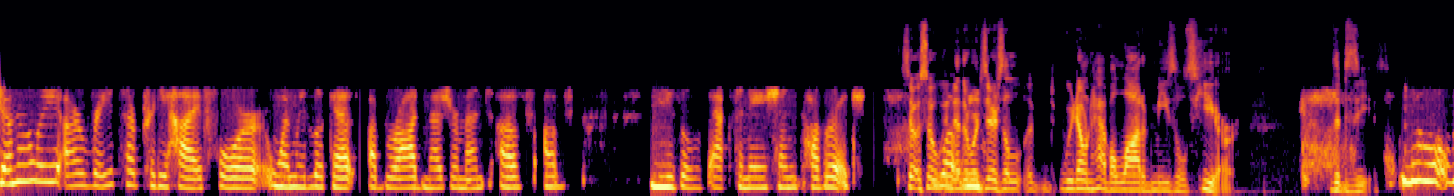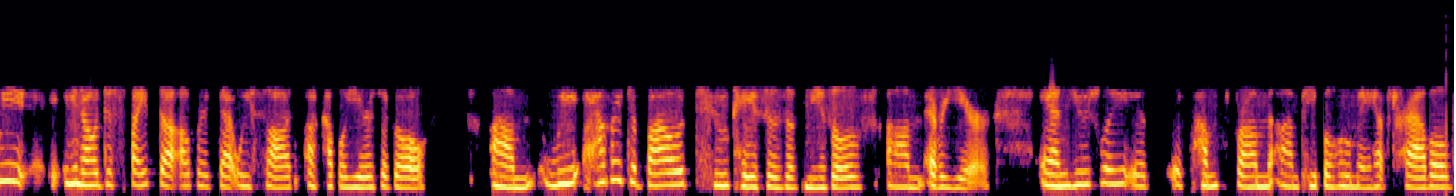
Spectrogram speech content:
generally our rates are pretty high for when we look at a broad measurement of of measles vaccination coverage. So, so in other words, there's a we don't have a lot of measles here, the disease. No, we, you know, despite the outbreak that we saw a couple years ago, um, we average about two cases of measles um, every year, and usually it it comes from um, people who may have traveled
